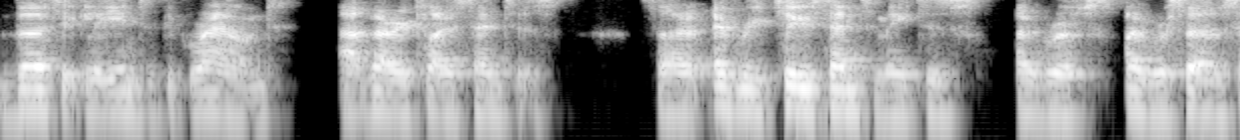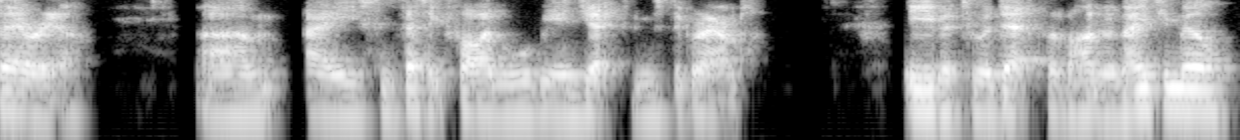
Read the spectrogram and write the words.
vertically into the ground at very close centres. So every two centimetres over a, over a surface area, um, a synthetic fibre will be injected into the ground, either to a depth of 180 mil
